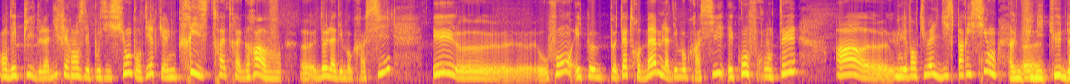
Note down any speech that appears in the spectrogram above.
en dépit de la différence des positions, pour dire qu'il y a une crise très très grave euh, de la démocratie et euh, au fond, et que peut-être même la démocratie est confrontée à euh, une éventuelle disparition. À une finitude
